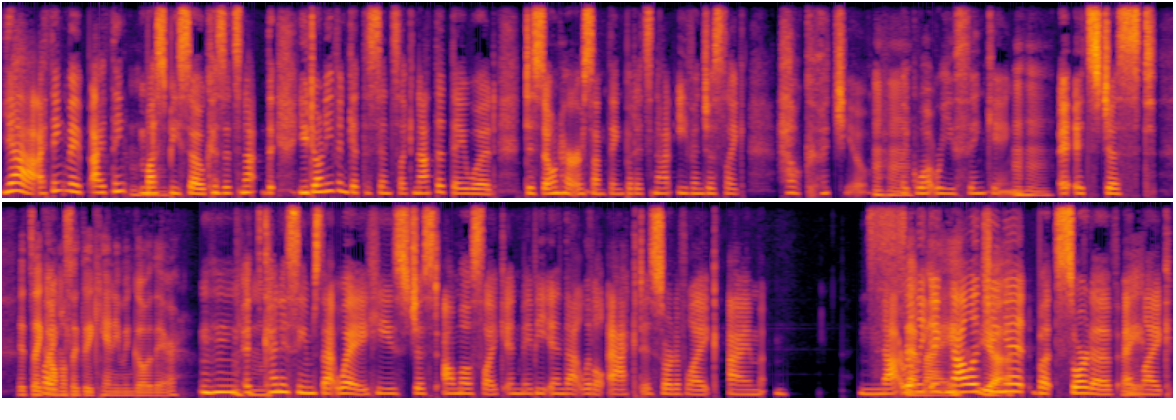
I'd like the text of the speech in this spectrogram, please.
Yeah, I think maybe I think must Mhm. be so because it's not th- you don't even get the sense like not that they would disown her or something, but it's not even just like how could you? Mhm. Like what were you thinking? Mhm. It, it's just It's like, Like- almost like they can't even go there. hmm it Mhm. kind of seems that way. He's just almost like and maybe in that little act is sort of like I'm not really acknowledging yeah. it, but sort of and like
